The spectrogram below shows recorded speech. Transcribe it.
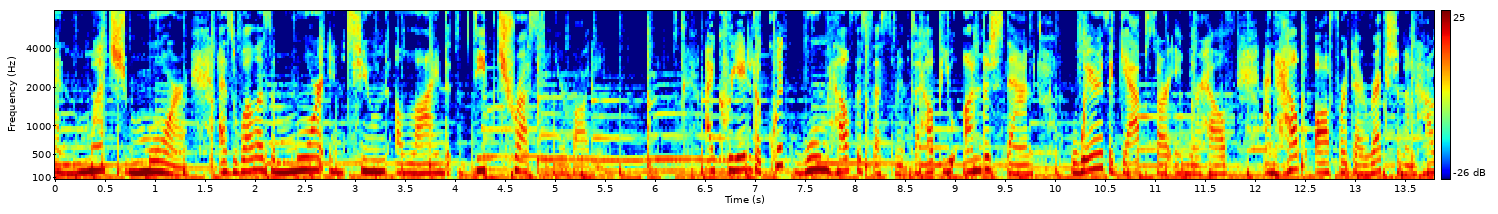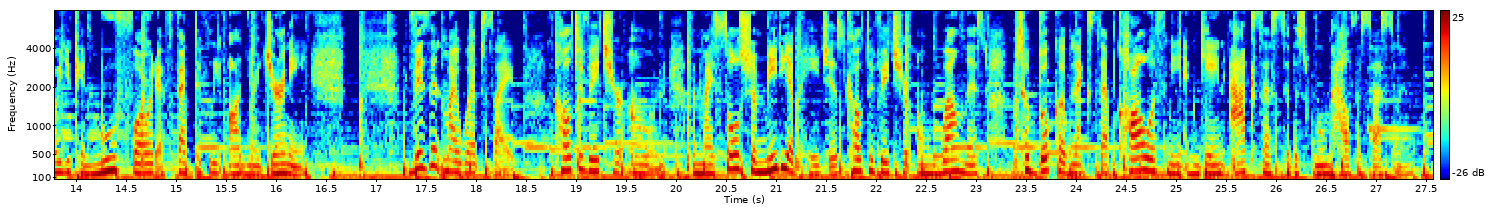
and much more, as well as a more in tune, aligned, deep trust in your body. I created a quick womb health assessment to help you understand where the gaps are in your health and help offer direction on how you can move forward effectively on your journey. Visit my website, Cultivate Your Own, and my social media pages, Cultivate Your Own Wellness, to book a next step call with me and gain access to this womb health assessment.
